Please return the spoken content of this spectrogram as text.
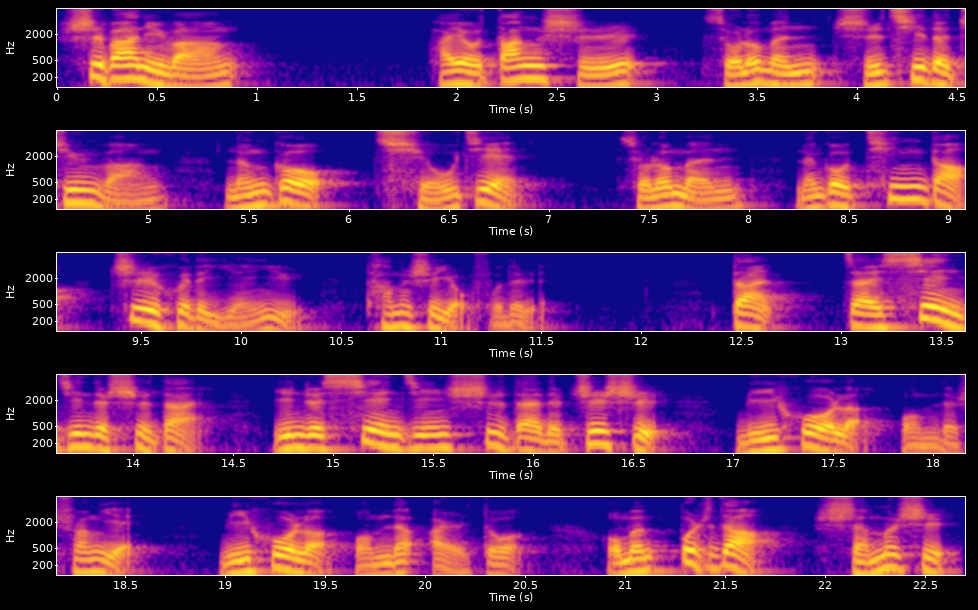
示巴女王，还有当时所罗门时期的君王，能够求见所罗门，能够听到智慧的言语，他们是有福的人。但在现今的世代，因着现今世代的知识迷惑了我们的双眼，迷惑了我们的耳朵，我们不知道什么是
